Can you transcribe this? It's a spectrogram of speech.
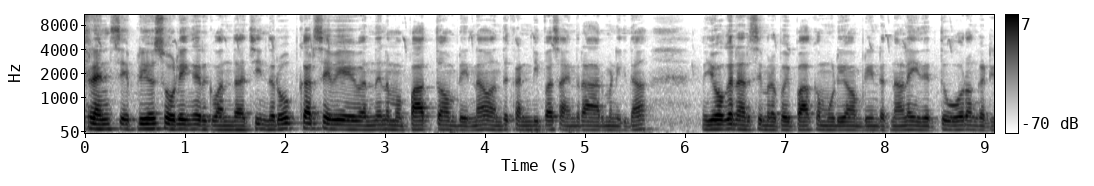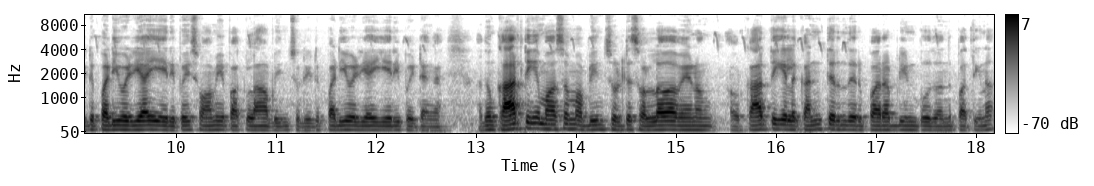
ஃப்ரெண்ட்ஸ் எப்படியோ சோலிங்கருக்கு வந்தாச்சு. இந்த ரோப் கார் சேவையை வந்து நம்ம பார்த்தோம் அப்படின்னா வந்து கண்டிப்பாக சாயந்தரம் ஆறு மணிக்கு தான் யோக நரசிம்மரை போய் பார்க்க முடியும் அப்படின்றதுனால இதை எடுத்து ஓரம் கட்டிட்டு படி வழியாக ஏறி போய் சுவாமியை பார்க்கலாம் அப்படின்னு சொல்லிட்டு படி வழியாக ஏறி போயிட்டாங்க. அதுவும் கார்த்திகை மாதம் அப்படின்னு சொல்லிட்டு சொல்லவா வேணும். அவர் கார்த்திகையில் கண் திறந்து இருப்பார் அப்படின் போது வந்து பார்த்திங்கன்னா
